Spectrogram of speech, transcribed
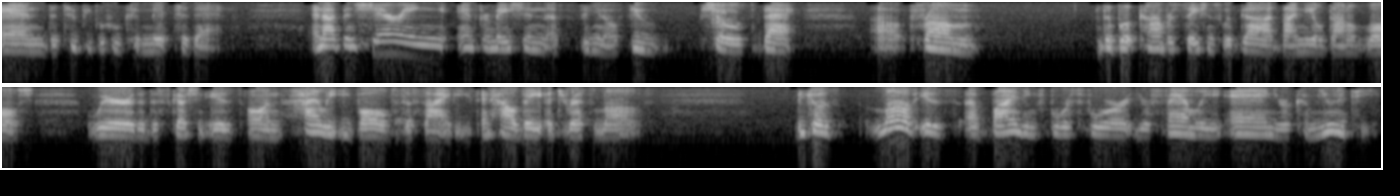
and the two people who commit to that. And I've been sharing information, you know, a few shows back uh, from the book Conversations with God by Neale Donald Walsch, where the discussion is on highly evolved societies and how they address love. Because love is a binding force for your family and your community.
